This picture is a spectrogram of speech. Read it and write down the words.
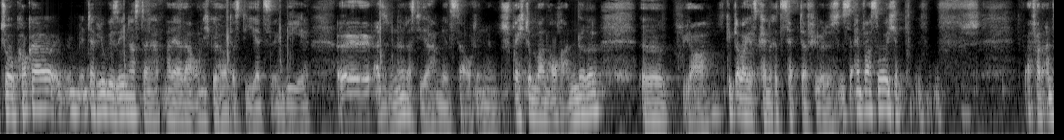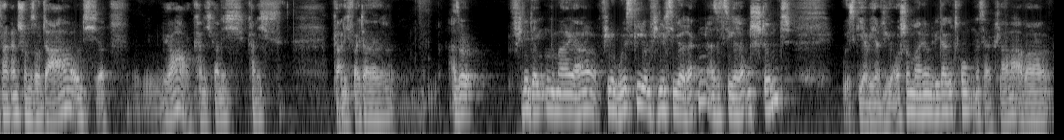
Joe Cocker im Interview gesehen hast, dann hat man ja da auch nicht gehört, dass die jetzt irgendwie, äh, also ne, dass die haben jetzt da auch in den Sprechstimmen waren auch andere. Äh, ja, es gibt aber jetzt kein Rezept dafür. Das ist einfach so. Ich hab, war von Anfang an schon so da und ich, ja, kann ich gar nicht, kann ich gar nicht weiter. Also viele denken immer, ja, viel Whisky und viel Zigaretten. Also Zigaretten stimmt. Whisky habe ich natürlich auch schon mal wieder getrunken, ist ja klar, aber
